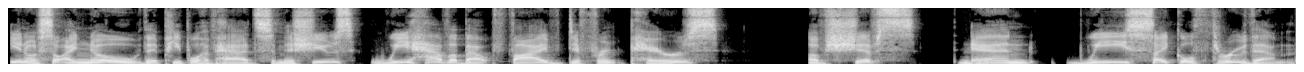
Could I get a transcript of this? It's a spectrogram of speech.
you know, so I know that people have had some issues. We have about five different pairs of shifts mm-hmm. and we cycle through them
